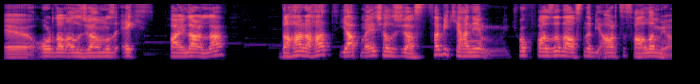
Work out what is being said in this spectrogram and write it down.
E, oradan alacağımız ek paylarla daha rahat yapmaya çalışacağız. Tabii ki hani çok fazla da aslında bir artı sağlamıyor.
